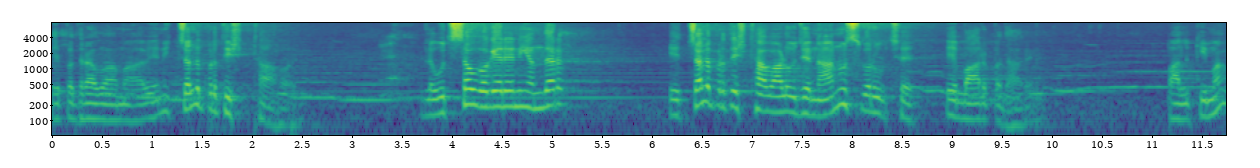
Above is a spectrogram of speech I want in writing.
એ પધરાવવામાં આવે. એની ચલ પ્રતિષ્ઠા હોય. એટલે ઉત્સવ વગેરેની અંદર એ ચલ પ્રતિષ્ઠાવાળું જે નાનું સ્વરૂપ છે, એ બાર પધારે. પાલકીમાં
